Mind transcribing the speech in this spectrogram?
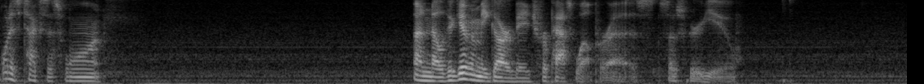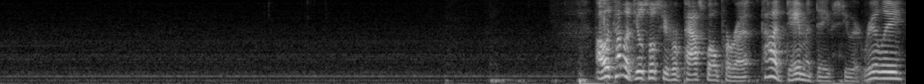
What does Texas want? Uh, no, they're giving me garbage for Pascual Perez, so screw you. I like how the deal's be for Pascual Perez. God damn it, Dave Stewart. Really?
